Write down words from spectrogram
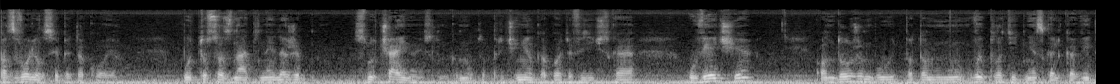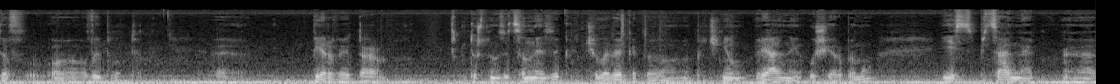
позволил себе такое, будь то сознательно и даже случайно, если он кому-то причинил какое-то физическое увечье, он должен будет потом ему выплатить несколько видов э, выплат. Э, первое это то, что называется незик. Человек это причинил реальный ущерб ему. Есть специальная, э,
